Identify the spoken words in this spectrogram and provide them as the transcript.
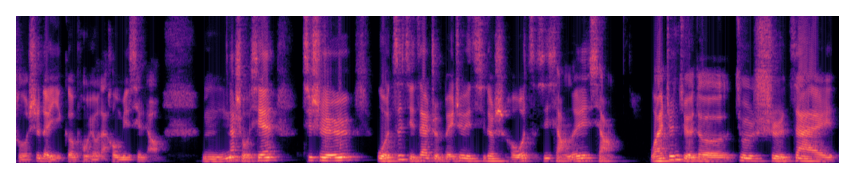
合适的一个朋友来和我们一起聊。嗯，那首先，其实我自己在准备这一期的时候，我仔细想了一想，我还真觉得就是在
